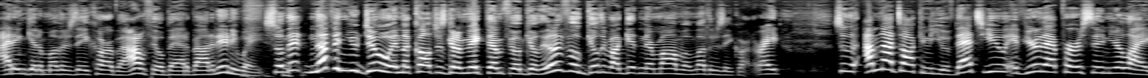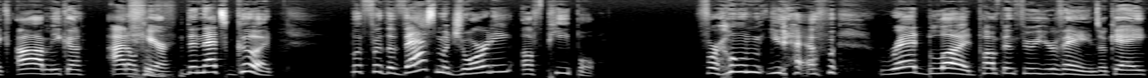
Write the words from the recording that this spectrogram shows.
I didn't get a Mother's Day card, but I don't feel bad about it anyway. So that nothing you do in the culture is going to make them feel guilty. They don't feel guilty about getting their mom a Mother's Day card, all right? So that, I'm not talking to you. If that's you, if you're that person, you're like, ah, Mika, I don't care. then that's good. But for the vast majority of people for whom you have red blood pumping through your veins, okay,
